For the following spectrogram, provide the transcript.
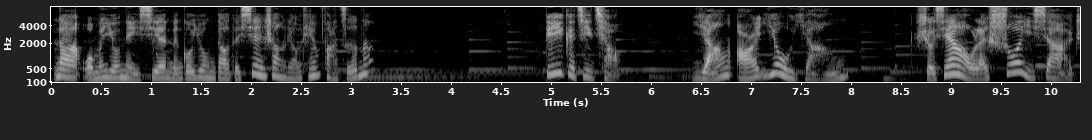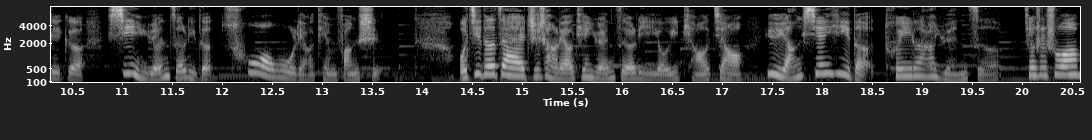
那我们有哪些能够用到的线上聊天法则呢？第一个技巧，扬而又扬。首先啊，我来说一下这个吸引原则里的错误聊天方式。我记得在职场聊天原则里有一条叫“欲扬先抑”的推拉原则，就是说，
